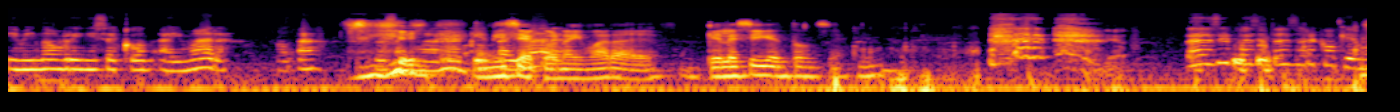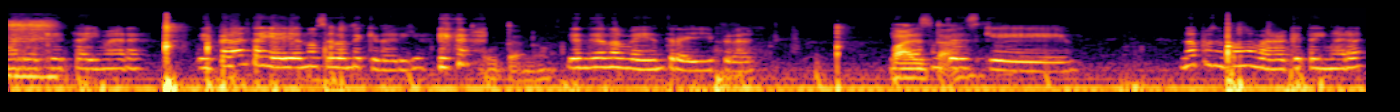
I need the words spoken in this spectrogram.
y mi nombre inicia con Aymara. Con A. Entonces, Sí, Marraqueta inicia Aymara. con Aymara. eh. ¿Qué le sigue entonces? Ah, sí, pues entonces era como que Marraqueta Aymara. Y Peralta ya, ya no sé dónde quedaría. Puta, ¿no? ya, ya no me entra ahí Peralta. Y el asunto es que... No, pues me pongo Marraqueta Aymara.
